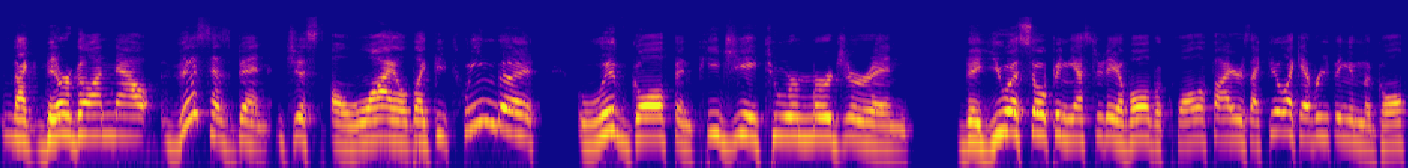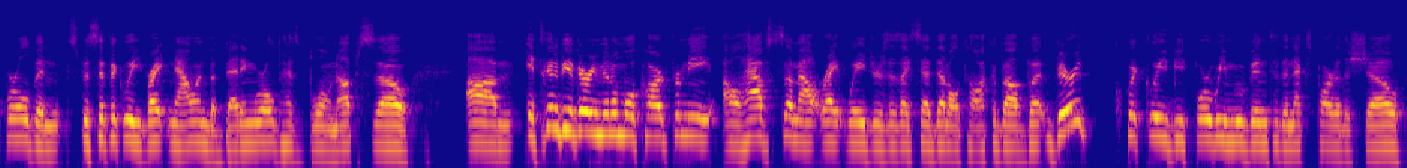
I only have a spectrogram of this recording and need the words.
Like they're gone now. This has been just a wild, like between the LIV golf and PGA Tour merger and the US Open yesterday of all the qualifiers. I feel like everything in the golf world and specifically right now in the betting world has blown up. So um, it's going to be a very minimal card for me. I'll have some outright wagers, as I said, that I'll talk about. But very quickly before we move into the next part of the show,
